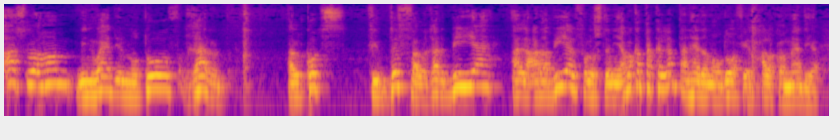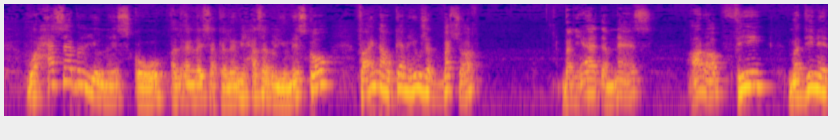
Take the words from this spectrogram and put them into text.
أصلهم من وادي النطوف غرب. القدس في الضفة الغربية العربية الفلسطينية. وقد تكلمت عن هذا الموضوع في الحلقة الماضية. وحسب اليونسكو الآن ليس كلامي حسب اليونسكو فإنه كان يوجد بشر بني آدم ناس عرب في مدينة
